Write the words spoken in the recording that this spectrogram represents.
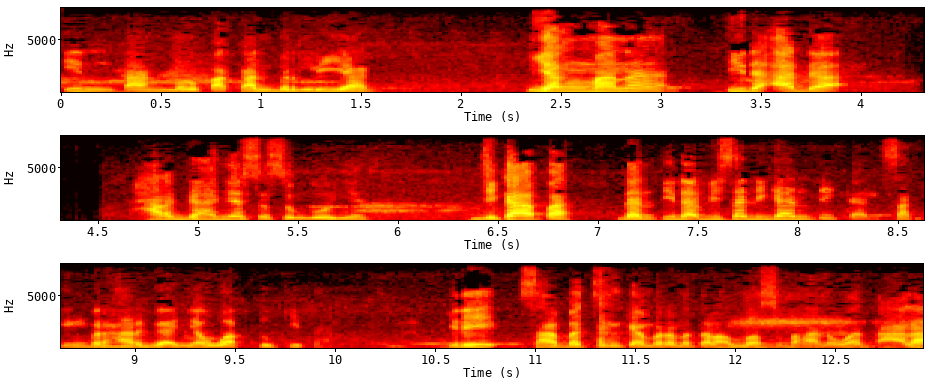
intan, merupakan berlian yang mana tidak ada harganya sesungguhnya. Jika apa? Dan tidak bisa digantikan saking berharganya waktu kita. Jadi sahabat rahmatullah Allah Subhanahu wa taala,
